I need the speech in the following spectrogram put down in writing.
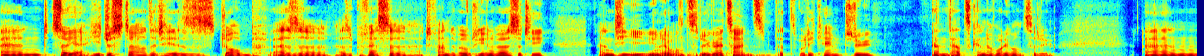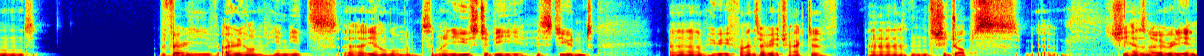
And so yeah, he just started his job as a as a professor at Vanderbilt University, and he you know wants to do great science. That's what he came to do, and that's kind of what he wants to do. And very early on, he meets a young woman, someone who used to be his student, um, who he finds very attractive, and she drops. Uh, she has no really in,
